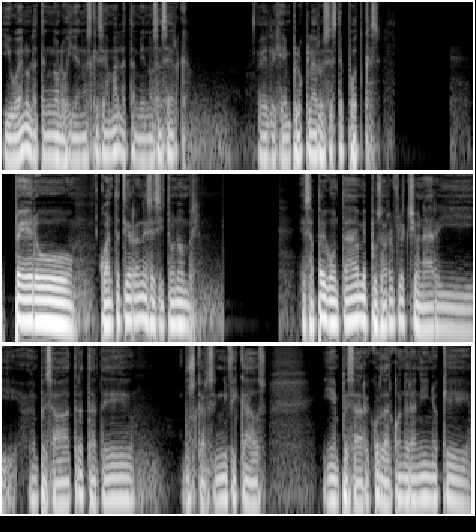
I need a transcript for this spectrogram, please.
Y bueno, la tecnología no es que sea mala, también nos acerca. El ejemplo claro es este podcast. Pero, ¿cuánta tierra necesita un hombre? Esa pregunta me puso a reflexionar y empezaba a tratar de buscar significados y empezar a recordar cuando era niño que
